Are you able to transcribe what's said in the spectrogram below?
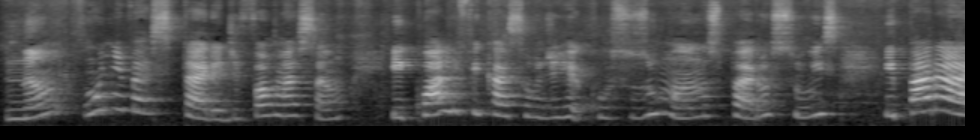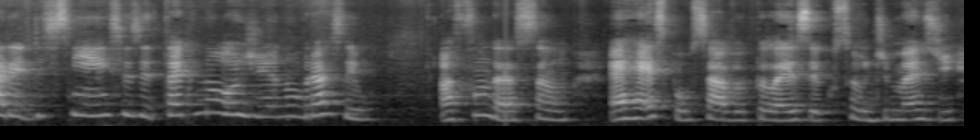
não universitária de formação e qualificação de recursos humanos para o SUS e para a área de ciências e tecnologia no Brasil. A Fundação é responsável pela execução de mais de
